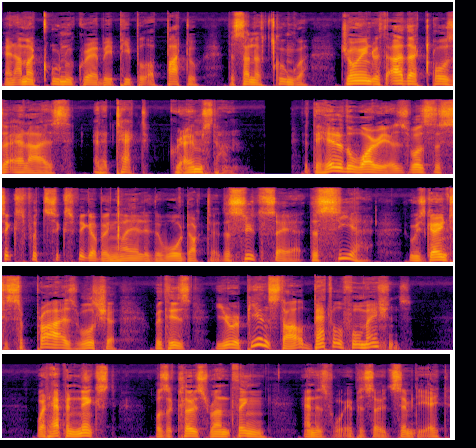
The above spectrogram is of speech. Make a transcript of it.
and Amaqunukrebe people of Patu, the son of Cungwa, joined with other Xhosa allies and attacked Grahamstown. At the head of the warriors was the six foot six figure of Bengaele, the war doctor, the soothsayer, the seer, who was going to surprise Wilshire with his European style battle formations. What happened next was a close run thing and is for episode 78.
